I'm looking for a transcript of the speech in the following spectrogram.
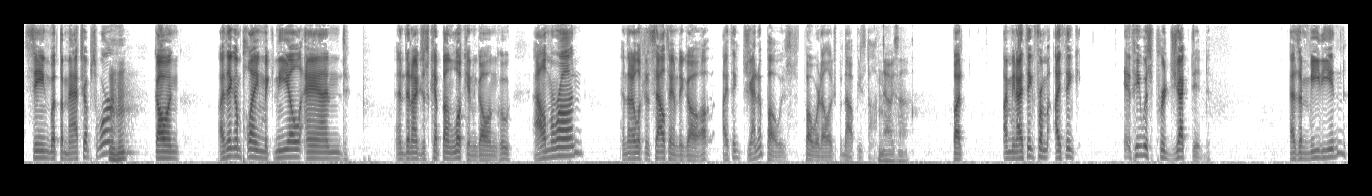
seeing what the matchups were. Mm-hmm. Going, I think I'm playing McNeil and, and then I just kept on looking, going who Almiron, and then I looked at Southampton. and Go, oh, I think Djenepo is forward eligible. No, he's not. No, he's not. But I mean, I think from I think if he was projected as a median,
